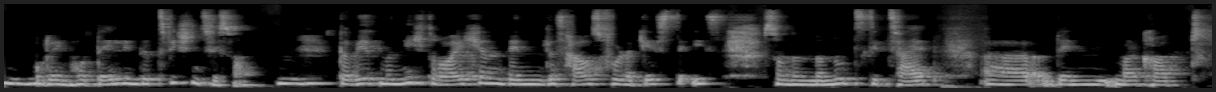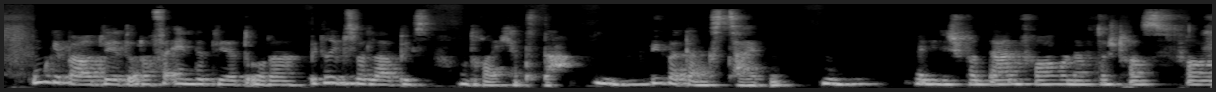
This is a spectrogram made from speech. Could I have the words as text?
Mhm. Oder im Hotel in der Zwischensaison. Mhm. Da wird man nicht räuchern, wenn das Haus voller Gäste ist, sondern man nutzt die Zeit, äh, wenn mal gerade umgebaut wird oder verändert wird oder Betriebsurlaub ist und räuchert da. Mhm. Übergangszeiten. Mhm. Wenn ich die spontan frage und auf der Straße frage,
